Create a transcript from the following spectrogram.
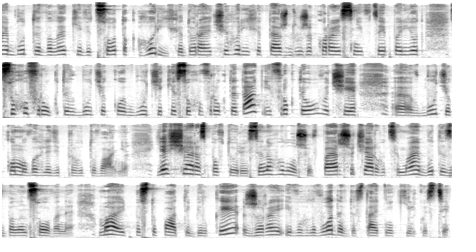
має бути великий відсоток горіхи. До речі, горіхи теж дуже корисні в цей період. Сухофрукти в будь-які сухофрукти, так і фрукти, овочі е, в будь-якому вигляді приготування. Я ще раз повторююся, наголошую, в першу чергу це має бути збалансоване. Мають поступати білки, жири і вуглеводи в достатній кількості.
